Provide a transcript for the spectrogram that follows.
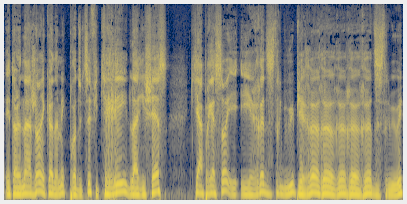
est un agent économique productif. Il crée de la richesse qui, après ça, est, est redistribuée, puis re, re, re, re, redistribuée.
